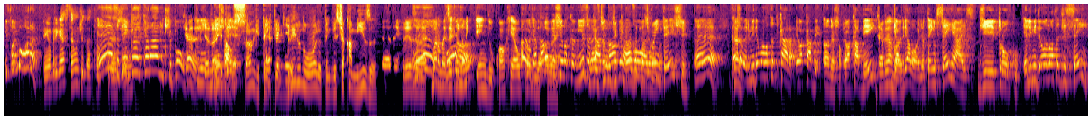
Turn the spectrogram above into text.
E foi embora. Tem obrigação de dar troco É, pra você tem gente. que. Caralho, tipo, Cara, o cliente eu não Tem que o entendi. sangue, tem É que ter porque- brilho no olho, tem que vestir a camisa. empresa, É, né? Mano, mas é que eu não entendo qual que é o Ah, eu já problema, tava vestindo a camisa, Traz cara. Eu tava de casa, o screen taste. É. Cara- cara, ele me deu uma nota de. Cara, eu acabei. Anderson, eu acabei De abrir a de loja. abrir a loja. Eu tenho 100 reais de troco. Ele me deu uma nota de 100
